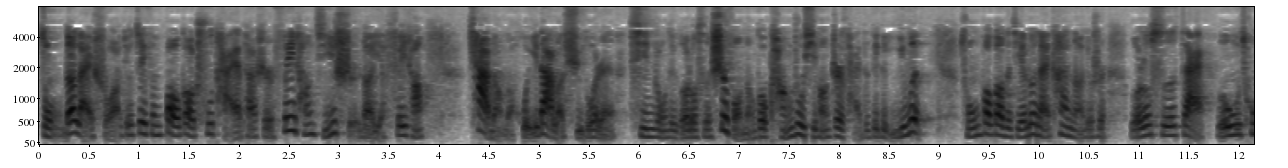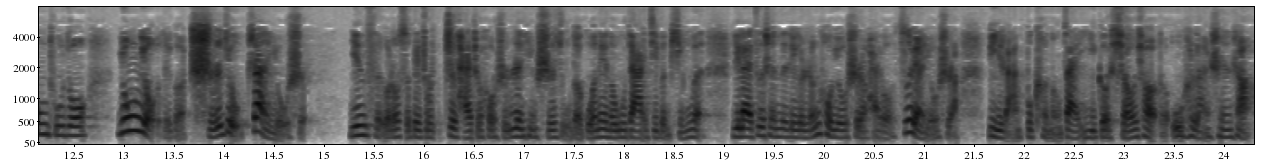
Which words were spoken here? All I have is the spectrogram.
总的来说，就这份报告出台，它是非常及时的，也非常恰当的回答了许多人心中这个俄罗斯是否能够扛住西方制裁的这个疑问。从报告的结论来看呢，就是俄罗斯在俄乌冲突中拥有这个持久战优势。因此，俄罗斯被制制裁之后是韧性十足的，国内的物价也基本平稳，依赖自身的这个人口优势还有资源优势啊，必然不可能在一个小小的乌克兰身上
